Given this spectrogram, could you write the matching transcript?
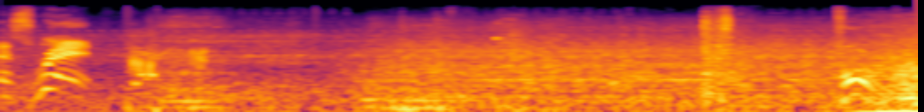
Status red! Forward.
